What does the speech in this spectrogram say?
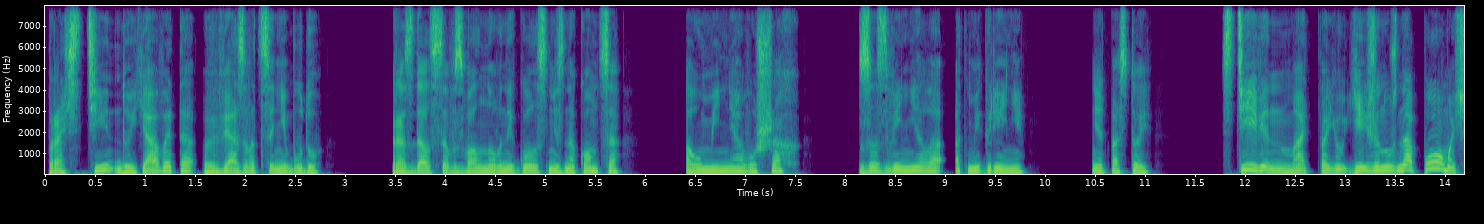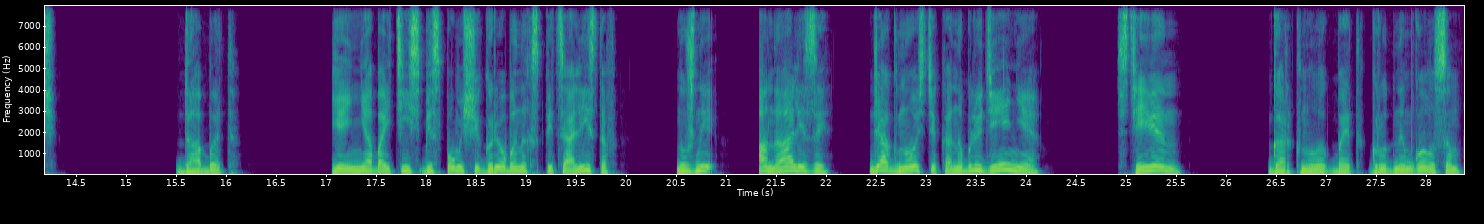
Прости, но я в это ввязываться не буду. Раздался взволнованный голос незнакомца, а у меня в ушах зазвенело от мигрени. Нет, постой. Стивен, мать твою, ей же нужна помощь. Да, Бет. Ей не обойтись без помощи грёбаных специалистов. Нужны анализы, диагностика, наблюдение. Стивен, гаркнула Бет грудным голосом,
